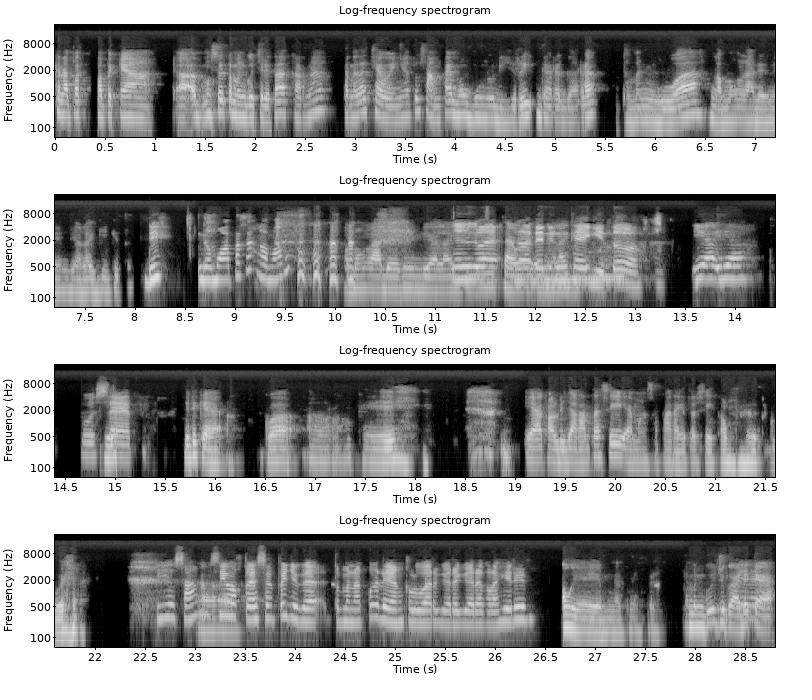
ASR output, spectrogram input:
kenapa topiknya ya, maksudnya temen gue cerita karena ternyata ceweknya tuh sampai mau bunuh diri gara-gara temen gue nggak mau ngeladenin dia lagi gitu. Di nggak mau apa kah nggak mau. Nggak mau ngeladenin dia lagi ngeladenin lagi. kayak gitu. Iya iya. Buset. Ya. jadi kayak gue uh, oke. Okay. ya kalau di Jakarta sih emang separah itu sih kalau menurut gue iya sama uh, sih waktu SMP juga temen aku ada yang keluar gara-gara ngelahirin oh iya iya benar benar temen gue juga yeah. ada iya. kayak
